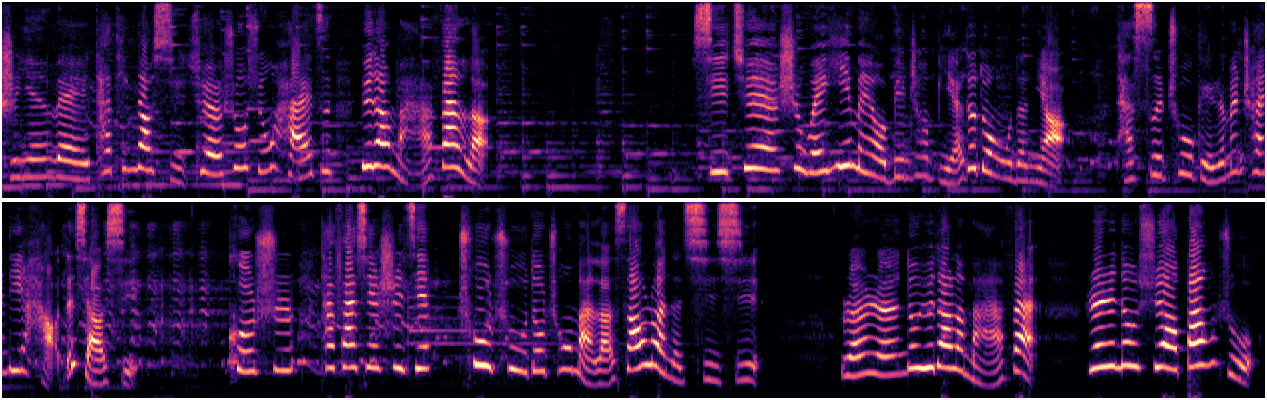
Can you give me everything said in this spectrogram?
是因为它听到喜鹊说熊孩子遇到麻烦了。喜鹊是唯一没有变成别的动物的鸟，它四处给人们传递好的消息。可是它发现世界处处都充满了骚乱的气息，人人都遇到了麻烦，人人都需要帮助。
